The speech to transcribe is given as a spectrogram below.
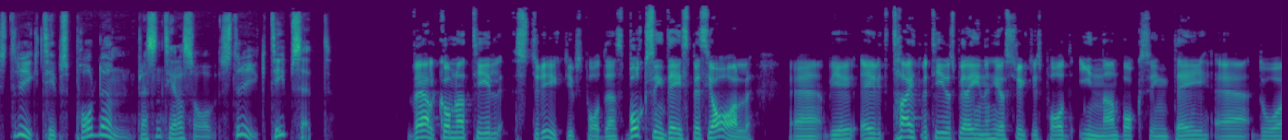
Stryktipspodden presenteras av Stryktipset. Välkomna till Stryktipspoddens Boxing Day special. Eh, vi är lite tight med tid att spela in en hel Stryktipspodd innan Boxing Day eh, då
